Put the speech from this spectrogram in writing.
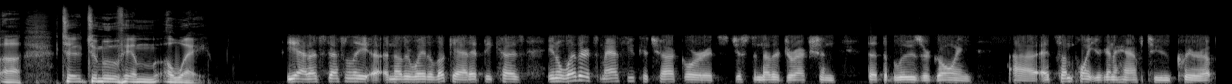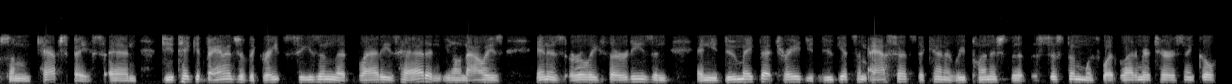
uh, to to move him away. Yeah, that's definitely another way to look at it because you know whether it's Matthew Tkachuk or it's just another direction that the Blues are going. Uh, at some point, you're going to have to clear up some cap space. And do you take advantage of the great season that Vladdy's had? And you know now he's in his early 30s, and and you do make that trade. You do get some assets to kind of replenish the, the system with what Vladimir Tarasenko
